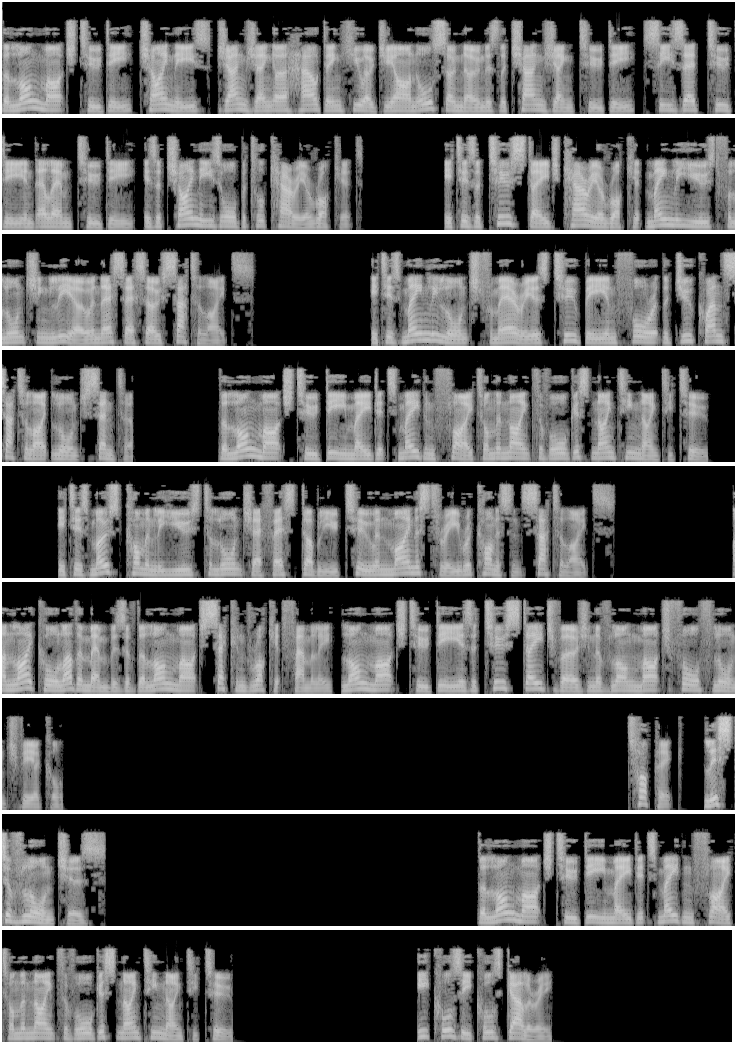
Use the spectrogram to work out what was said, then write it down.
The Long March 2D Chinese Changzheng er Haoding also known as the Changzheng 2D, CZ-2D and LM-2D, is a Chinese orbital carrier rocket. It is a two-stage carrier rocket mainly used for launching LEO and SSO satellites. It is mainly launched from areas 2B and 4 at the Jiuquan Satellite Launch Center. The Long March 2D made its maiden flight on 9 August 1992. It is most commonly used to launch FSW-2 and 3 reconnaissance satellites. Unlike all other members of the Long March 2nd rocket family, Long March 2D is a two-stage version of Long March 4th launch vehicle. List of launches The Long March 2D made its maiden flight on 9 August 1992. Gallery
